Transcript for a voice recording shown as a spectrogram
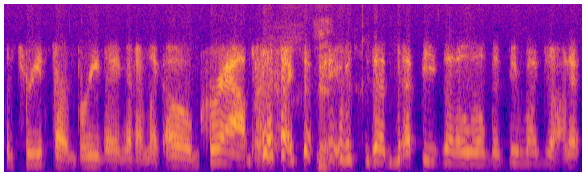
the trees start breathing, and I'm like, oh crap, it was that, that piece had a little bit too much on it.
